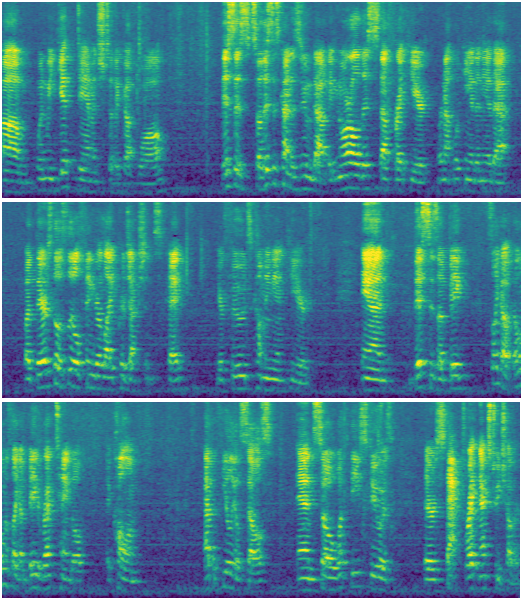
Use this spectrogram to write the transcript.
Um, when we get damage to the gut wall, this is, so this is kind of zoomed out. Ignore all this stuff right here. We're not looking at any of that. But there's those little finger-like projections, okay? Your food's coming in here. And this is a big, it's like a, almost like a big rectangle. They call them epithelial cells. And so what these do is they're stacked right next to each other,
